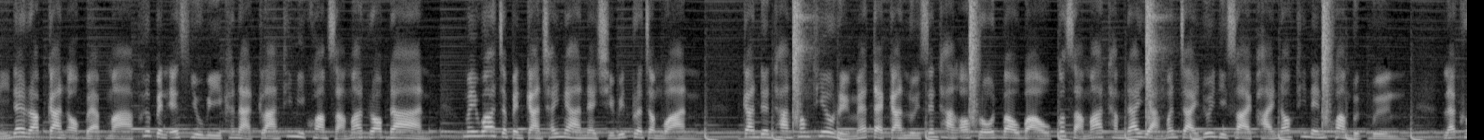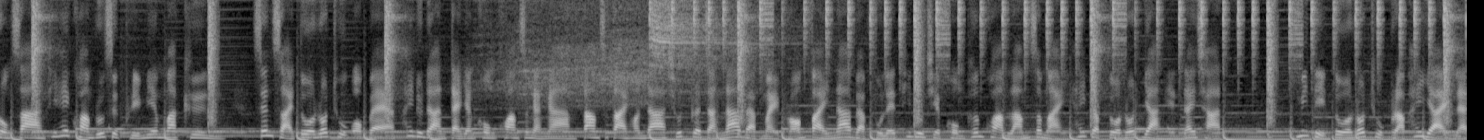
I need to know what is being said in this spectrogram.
นี้ได้รับการออกแบบมาเพื่อเป็น SUV ขนาดกลางที่มีความสามารถรอบด้าน ไม่ว่าจะเป็นการใช้งานในชีวิตประจำวัน การเดินทางท่องเที่ยวหรือแม้แต่การลุยเส้นทางออฟโรดเบาๆ ก็สามารถทำได้อย่างมั่นใจด้วยดีไซน์ภายนอกที่เน้นความบึกบึนและโครงสร้างที่ให้ความรู้สึกพรีเมียมมากขึ้น เส้นสายตัวรถถูกออกแบบให้ดูดันแต่ยังคงความสง่างาม ตามสไตล์ Honda ชุดกระจังหน้าแบบใหม่พร้อมไฟหน้าแบบฟูลเลที่ดูเฉียบคมเพิ่มความล้ำสมัยให้กับตัวรถอย่างเห็นได้ชัด มิติตัวรถถูกปรับให้ใหญ่และ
